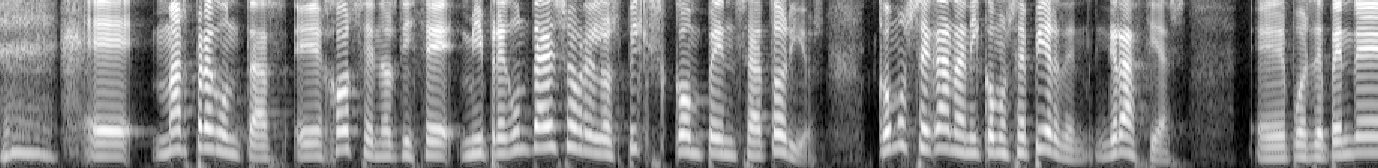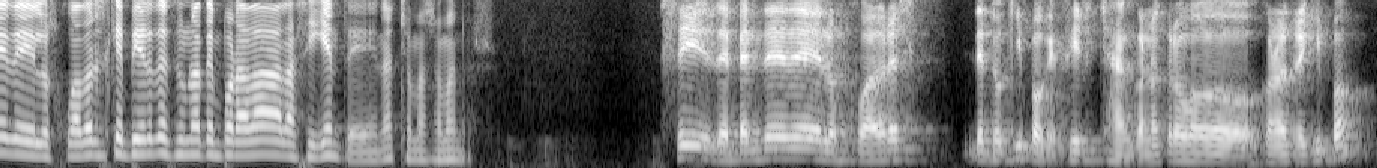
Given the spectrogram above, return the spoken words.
Eh, más preguntas. Eh, José nos dice: Mi pregunta es sobre los picks compensatorios. ¿Cómo se ganan y cómo se pierden? Gracias. Eh, pues depende de los jugadores que pierdes de una temporada a la siguiente, Nacho, más o menos. Sí, depende de los jugadores de tu equipo que fichan con otro, con otro equipo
